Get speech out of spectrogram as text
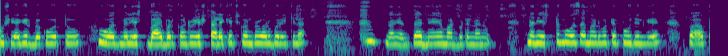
ಖುಷಿಯಾಗಿರ್ಬೇಕು ಹೊರ್ತು. ಹೋದ್ಮೇಲೆ ಎಷ್ಟು ಬಾಯಿ ಬಡ್ಕೊಂಡ್ರು, ಎಷ್ಟು ತಲೆ ಕೆಚ್ಕೊಂಡ್ರು ಅವ್ರು ಬರೋಕಿಲ್ಲ. ನಾನು ಎಂಥ ನ್ಯಾಯ ಮಾಡಿಬಿಟ್ಟೆ ನಾನು. ನಾನು ಎಷ್ಟು ಮೋಸ ಮಾಡಿಬಿಟ್ಟೆ ಪೂಜನ್ಗೆ. ಪಾಪ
